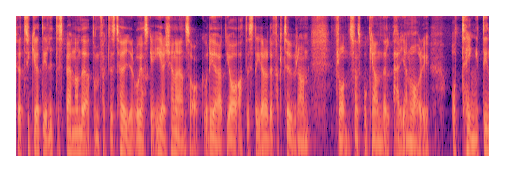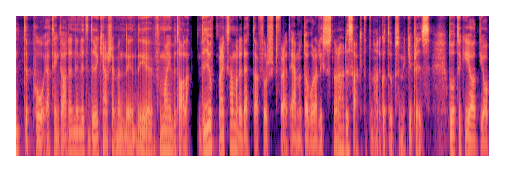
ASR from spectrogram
Så jag tycker att det är lite spännande att de faktiskt höjer. Och jag ska erkänna en sak och det är att jag attesterade fakturan från Svensk Bokhandel här i januari och tänkte inte på, jag tänkte ja den är lite dyr kanske men det, det, får man ju betala. Vi uppmärksammade detta först för att en av våra lyssnare hade sagt att den hade gått upp så mycket i pris. Då tycker jag att jag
